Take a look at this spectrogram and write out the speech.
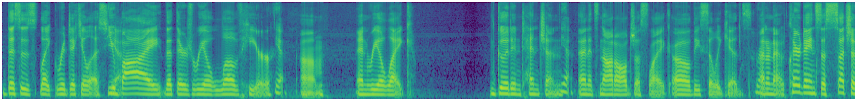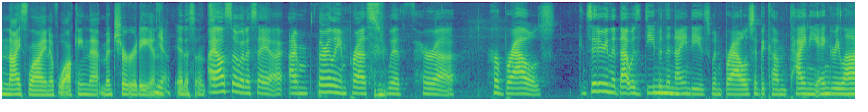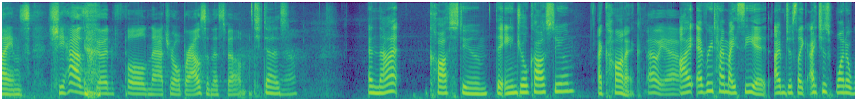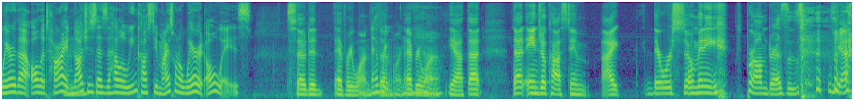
this is like ridiculous. You Yeah. buy that there's real love here Yeah. Um and real like good intention. Yeah. And it's not all just like, oh, these silly kids. I don't know. Claire Danes does such a nice line of walking that maturity and Yeah. innocence. I also want to say I, I'm thoroughly impressed with her uh, her brows. Considering that that was deep in the '90s when brows had become tiny, angry lines, she has good, full, natural brows in this film. She does. Yeah. And that costume, the angel costume, Iconic. Oh yeah, I every time I see it, I'm just like I just want to wear that all the time, not Mm-hmm. just as a Halloween costume. I just want to wear it always. So did everyone. The- Everyone, everyone. Yeah. That that angel costume. I there were so many prom dresses. Yeah.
